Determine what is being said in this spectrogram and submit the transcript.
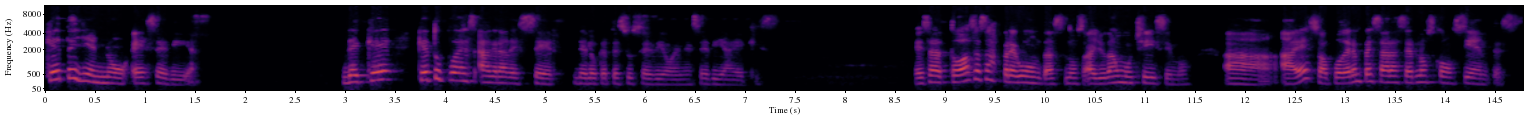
¿Qué te llenó ese día? ¿De qué, qué tú puedes agradecer de lo que te sucedió en ese día X? Esa, todas esas preguntas nos ayudan muchísimo a, a, eso, a poder empezar a hacernos conscientes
